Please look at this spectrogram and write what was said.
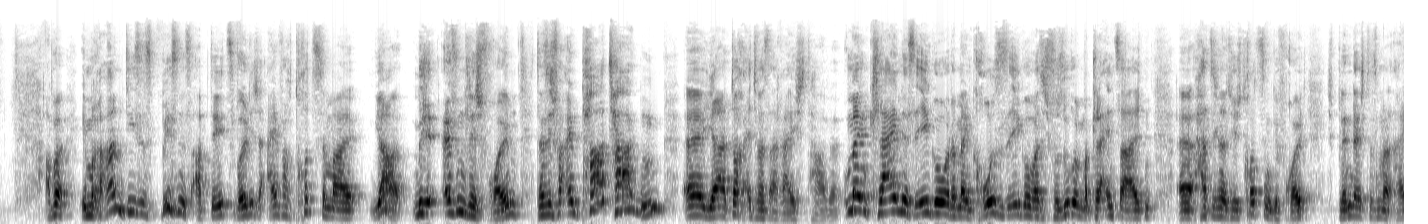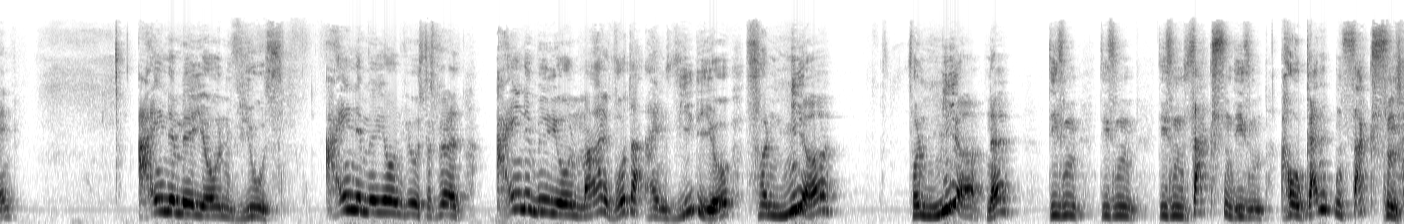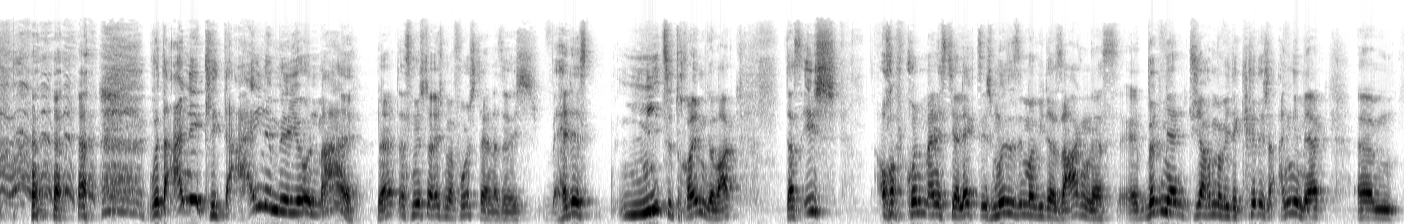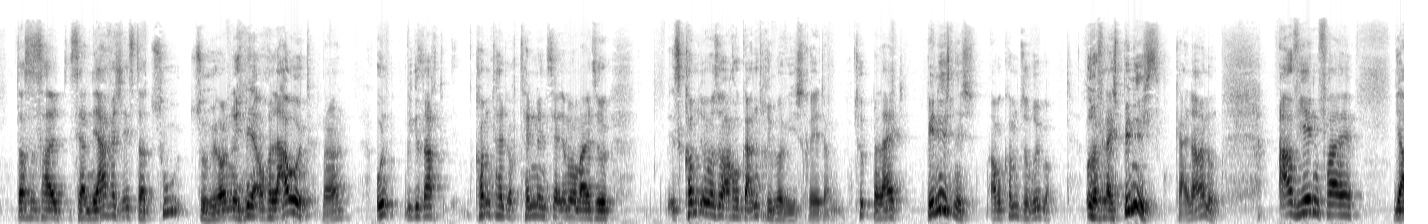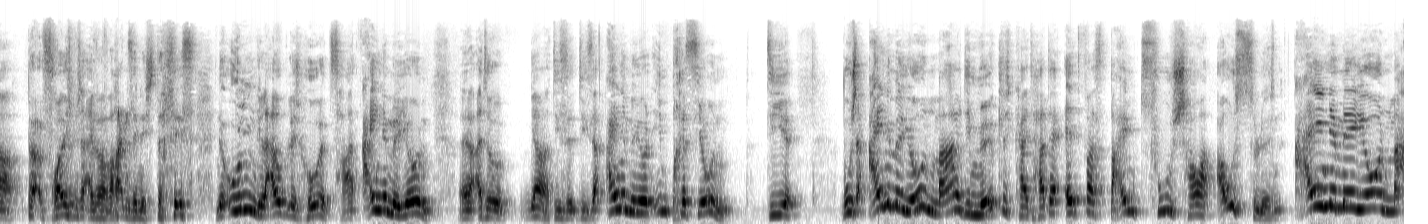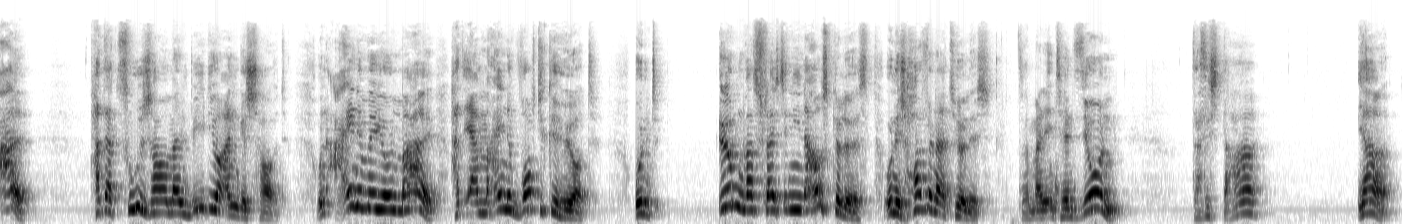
Aber im Rahmen dieses Business Updates wollte ich einfach trotzdem mal ja, mich öffentlich freuen, dass ich vor ein paar Tagen äh, ja doch etwas erreicht habe. Und mein kleines Ego oder mein großes Ego, was ich versuche immer klein zu halten, äh, hat sich natürlich trotzdem gefreut. Ich blende Euch das mal ein. Eine Million Views. Eine Million Views. Das bedeutet, eine Million Mal wurde ein Video von mir, von mir, ne, diesem, diesem, diesem Sachsen, diesem arroganten Sachsen wurde angeklickt eine Million Mal. Ne? Das müsst ihr Euch mal vorstellen. Also ich hätte es nie zu träumen gewagt, dass ich auch aufgrund meines Dialekts, ich muss es immer wieder sagen, das äh, wird mir natürlich auch immer wieder kritisch angemerkt, ähm, dass es halt sehr nervig ist dazu zu hören und ich bin ja auch laut. Ne? Und wie gesagt, kommt halt auch tendenziell immer mal so, es kommt immer so arrogant rüber wie ich rede. Tut mir leid, bin ich nicht, aber kommt so rüber. Oder vielleicht bin ich's, keine Ahnung. Auf jeden Fall ja, freue ich mich einfach wahnsinnig. Das ist eine unglaublich hohe Zahl. Eine Million. Äh, also ja, diese, diese eine Million Impressionen, die, wo ich eine Million Mal die Möglichkeit hatte etwas beim Zuschauer auszulösen. Eine Million Mal hat der Zuschauer mein Video angeschaut und eine Million Mal hat er meine Worte gehört und irgendwas vielleicht in ihn ausgelöst. Und ich hoffe natürlich, das ist meine Intention, dass ich da ja,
